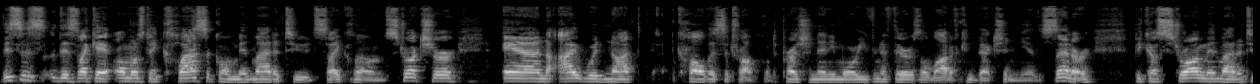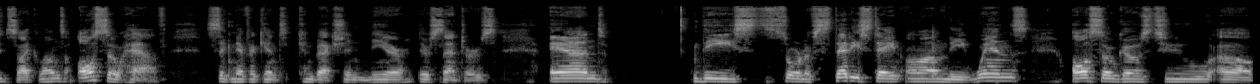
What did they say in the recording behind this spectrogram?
This is this is like a almost a classical mid latitude cyclone structure, and I would not call this a tropical depression anymore, even if there is a lot of convection near the center, because strong mid latitude cyclones also have significant convection near their centers. And the sort of steady state on the winds also goes to uh,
